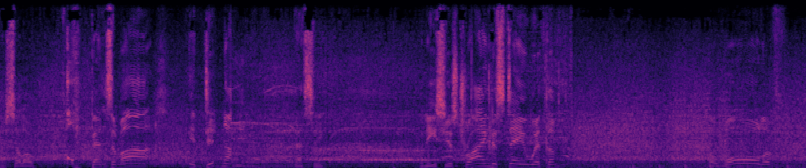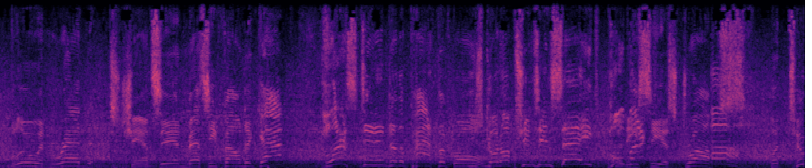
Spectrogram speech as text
Marcelo. Oh. Benzema. It did not. Messi. Vinicius trying to stay with them. A wall of blue and red. Chance in. Messi found a gap blasted into the path of Rome. He's got options inside. Pull Vinicius back. drops, ah. But two.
